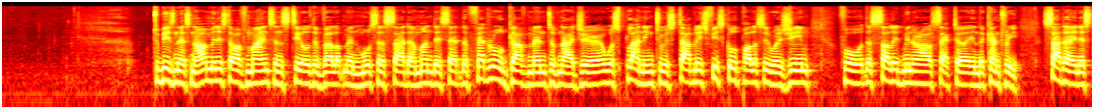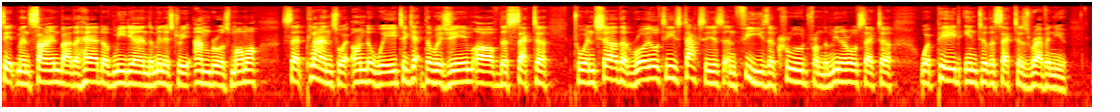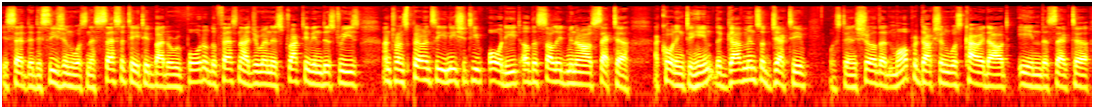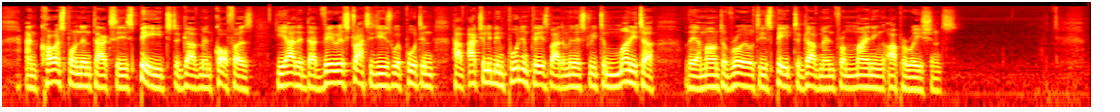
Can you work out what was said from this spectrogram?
To business now, Minister of Mines and Steel Development Musa Sada Monday said the federal government of Nigeria was planning to establish fiscal policy regime for the solid mineral sector in the country. Sada, in a statement signed by the head of media in the ministry, Ambrose Momo, said plans were underway to get the regime of the sector to ensure that royalties, taxes, and fees accrued from the mineral sector were paid into the sector's revenue. He said the decision was necessitated by the report of the First Nigerian Extractive Industries and Transparency Initiative audit of the solid mineral sector. According to him, the government's objective was to ensure that more production was carried out in the sector and corresponding taxes paid to government coffers. He added that various strategies were put in, have actually been put in place by the ministry to monitor the amount of royalties paid to government from mining operations.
